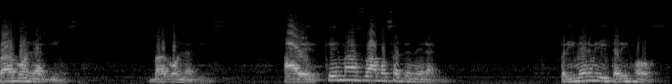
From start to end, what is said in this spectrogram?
Va con la 15. Va con la 15. A ver, ¿qué más vamos a tener aquí? Primer militarismo 2.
